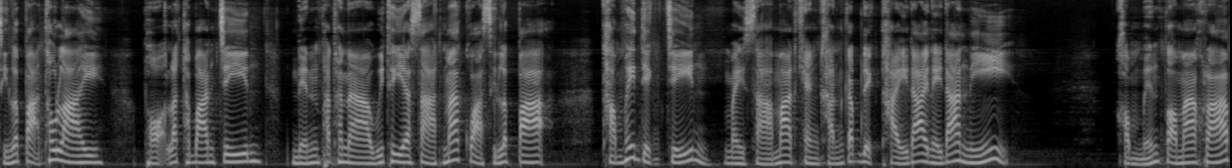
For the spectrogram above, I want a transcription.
ศิลปะเท่าไหร่ เพราะรัฐบาลจีน เน้นพัฒนาวิทยาศาสตร์มากกว่าศิลปะทำให้เด็กจีนไม่สามารถแข่งขันกับเด็กไทยได้ในด้านนี้ คอมเมนต์ต่อมาครับ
